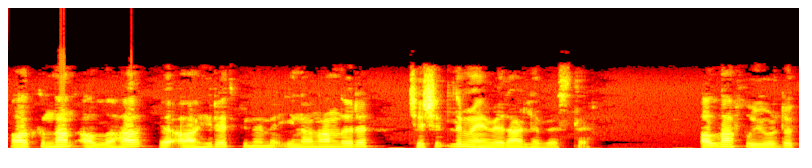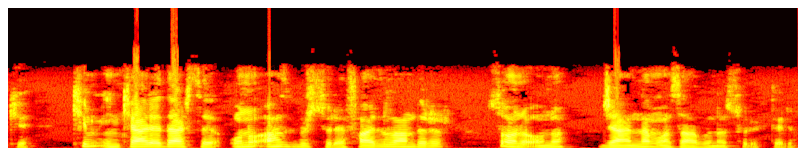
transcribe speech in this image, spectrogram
Halkından Allah'a ve ahiret gününe inananları çeşitli meyvelerle besle. Allah buyurdu ki, kim inkar ederse onu az bir süre faydalandırır, sonra onu cehennem azabına sürüklerim.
